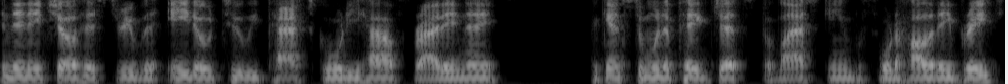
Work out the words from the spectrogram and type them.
in NHL history with 802. He passed Gordie Howe Friday night against the Winnipeg Jets, the last game before the holiday break.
